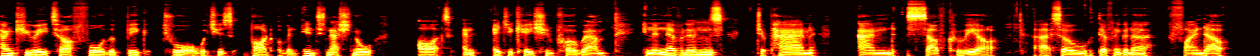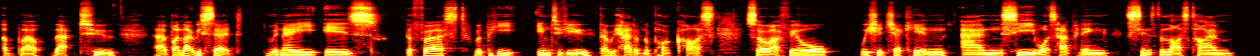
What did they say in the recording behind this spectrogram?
and curator for The Big Draw, which is part of an international art and education program in the Netherlands, Japan, and South Korea. Uh, so definitely going to find out about that too. Uh, but like we said, Renee is the first repeat interview that we had on the podcast. So I feel we should check in and see what's happening since the last time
